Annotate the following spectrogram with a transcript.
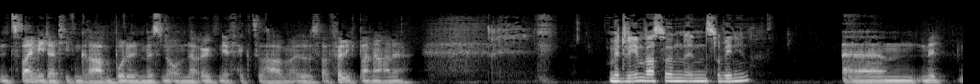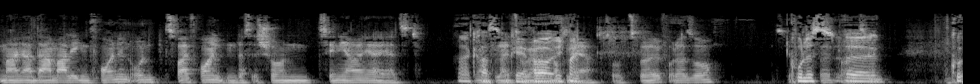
einen zwei Meter tiefen Graben buddeln müssen, um da irgendeinen Effekt zu haben. Also das war völlig Banane. Mit wem warst du in, in Slowenien? Ähm, mit meiner damaligen Freundin und zwei Freunden. Das ist schon zehn Jahre her jetzt. Ah, krass, Ja, okay. Aber ich meine, so zwölf oder so. cooles, 12, äh, 13. co-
